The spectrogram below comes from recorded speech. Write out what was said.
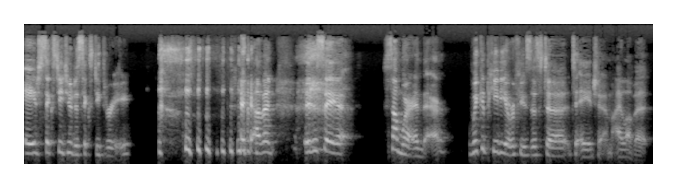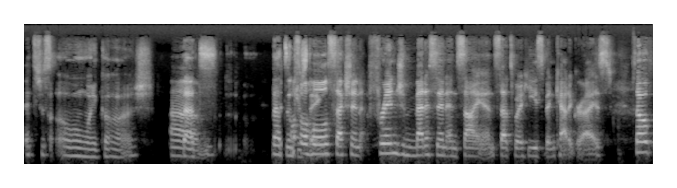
age 62 to 63. they haven't. They just say somewhere in there. Wikipedia refuses to to age him. I love it. It's just oh my gosh, um, that's that's interesting. Also, a whole section fringe medicine and science. That's where he's been categorized. So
